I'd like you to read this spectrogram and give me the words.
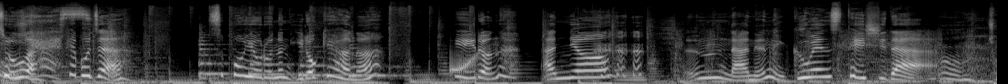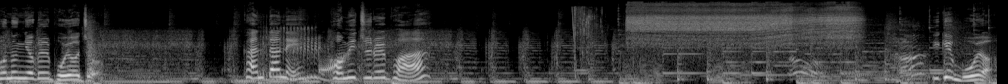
좋아, 해보자. 슈퍼히어로는 이렇게 하나? 이런, 안녕. 음, 나는 그웬 스테이시다. 초능력을 보여줘. 간단해. 거미줄을 봐. 이게 뭐야?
